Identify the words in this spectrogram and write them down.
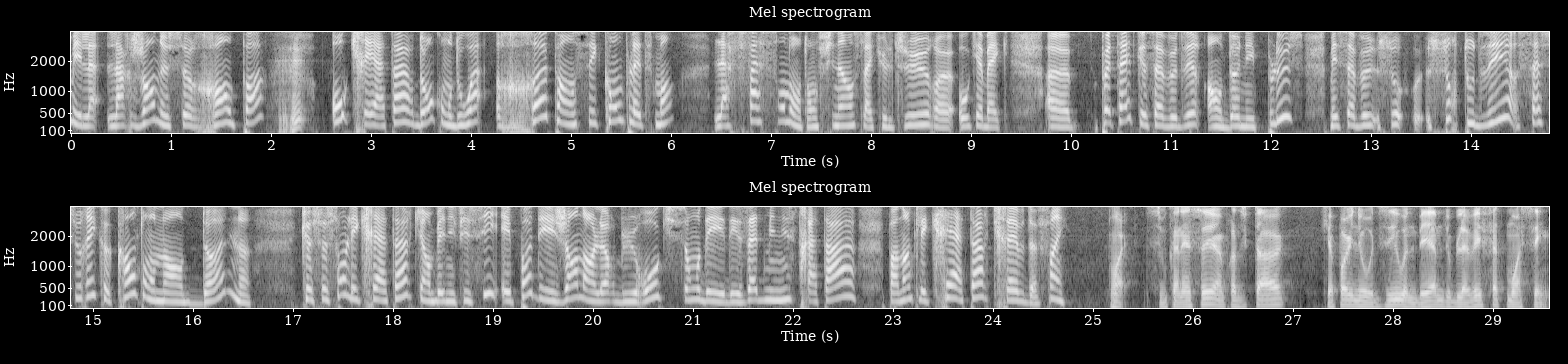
mais la- l'argent ne se rend pas Mhm. aux créateurs. Donc, on doit repenser complètement la façon dont on finance la culture euh, au Québec. Euh, Peut-être que ça veut dire en donner plus, mais ça veut sur- surtout dire s'assurer que quand on en donne, que ce sont les créateurs qui en bénéficient et pas des gens dans leur bureau qui sont des, des administrateurs pendant que les créateurs crèvent de faim. Ouais. Si vous connaissez un producteur qui n'a pas une Audi ou une BMW, faites-moi signe.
